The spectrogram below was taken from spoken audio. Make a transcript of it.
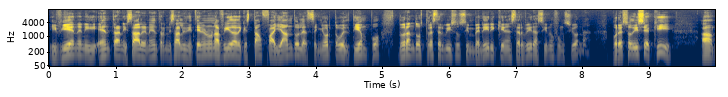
y vienen y entran y salen, entran y salen y tienen una vida de que están fallándole al Señor todo el tiempo, duran dos, tres servicios sin venir y quieren servir, así no funciona. Por eso dice aquí, ah,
